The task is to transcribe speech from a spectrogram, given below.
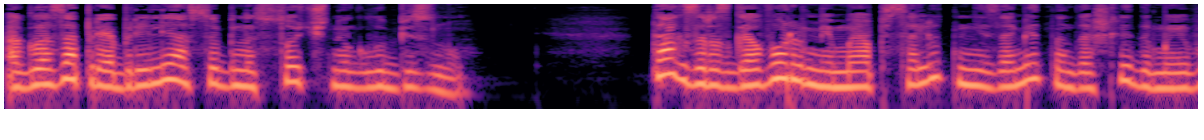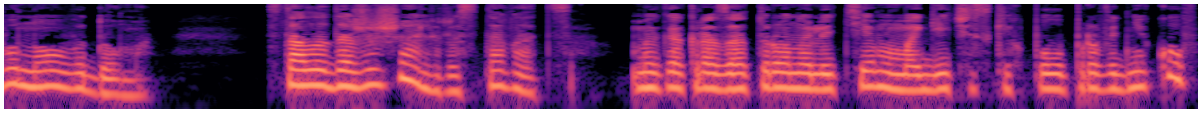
а глаза приобрели особенно сочную глубизну. Так, за разговорами мы абсолютно незаметно дошли до моего нового дома. Стало даже жаль расставаться. Мы как раз затронули тему магических полупроводников,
